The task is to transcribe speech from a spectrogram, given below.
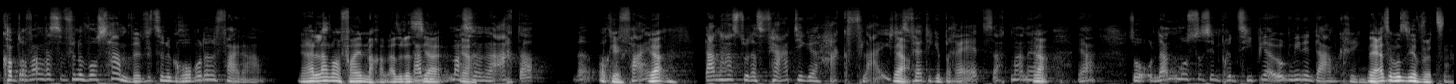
kommt drauf an, was du für eine Wurst haben willst. Willst du eine grobe oder eine feine haben? Ja, lass mal fein machen. Also das Dann ist ja. machst ja. du eine Achter, ne, Okay, fein. ja. Dann hast du das fertige Hackfleisch, Ja. das fertige Brät, sagt man ja. Ja. So, und dann musst du es im Prinzip ja irgendwie in den Darm kriegen. Na, erstmal muss ich ja würzen.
